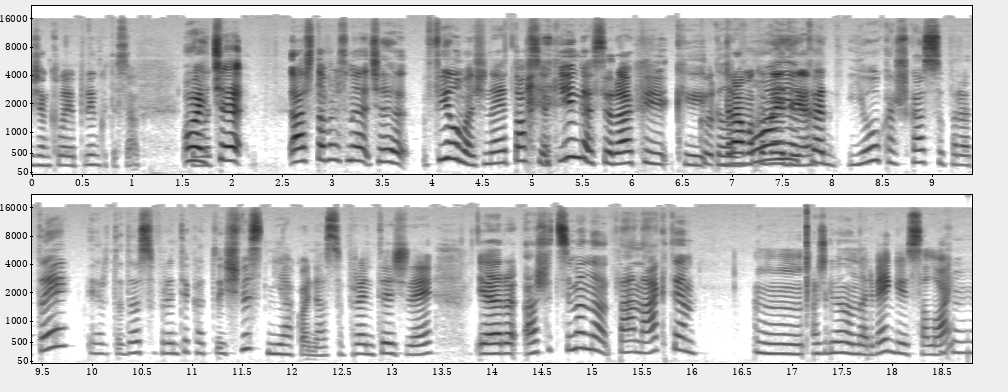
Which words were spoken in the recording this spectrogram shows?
ženklai aplinkų tiesiog. Oi, vat- čia, aš ta prasme, čia filmas, žinai, toks jokingas yra, kai, kai drama komedija. kad jau kažką supratai ir tada supranti, kad tu iš vis nieko nesupranti, žinai. Ir aš atsimenu tą naktį, mm, aš gyvenau Norvegijoje saloj. Mhm.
